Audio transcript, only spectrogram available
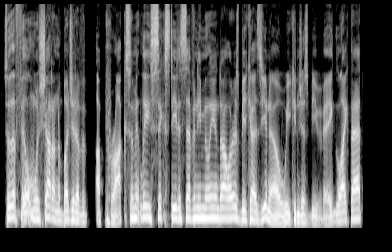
So the film was shot on a budget of approximately 60 to 70 million dollars because, you know, we can just be vague like that,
